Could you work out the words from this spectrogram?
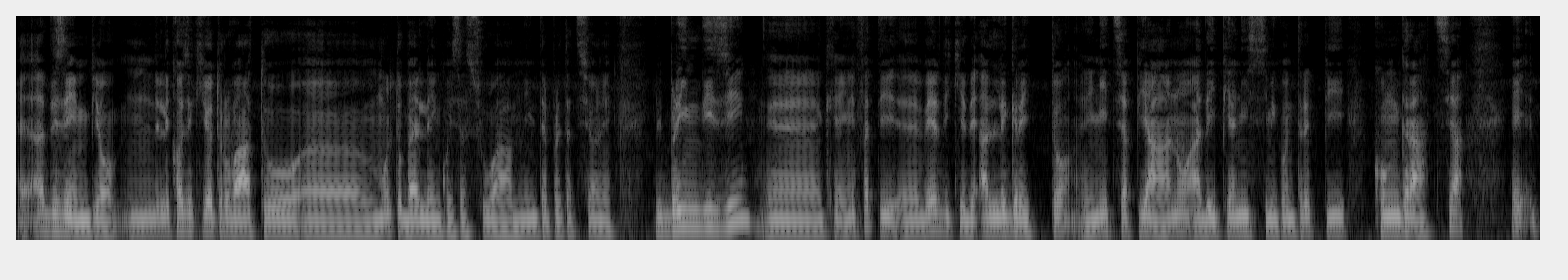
Eh, ad esempio, mh, delle cose che io ho trovato eh, molto belle in questa sua interpretazione. Il Brindisi, eh, che in effetti eh, Verdi chiede allegretto, inizia piano, ha dei pianissimi con 3P, con grazia e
